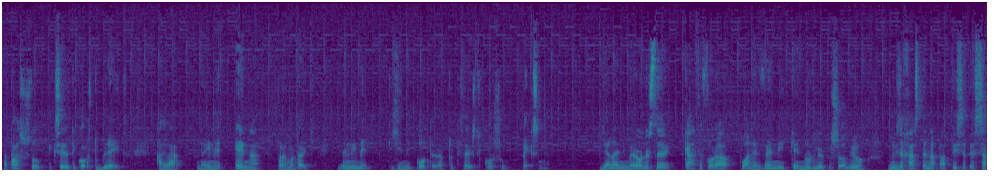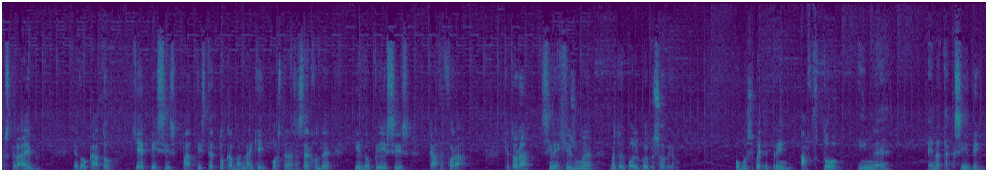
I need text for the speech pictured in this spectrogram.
να πας στο εξαιρετικό, στο great. Αλλά να είναι ένα πραγματάκι. Δεν είναι γενικότερα το κιθαριστικό σου παίξιμο. Για να ενημερώνεστε κάθε φορά που ανεβαίνει καινούριο επεισόδιο, μην ξεχάσετε να πατήσετε subscribe εδώ κάτω και επίσης πατήστε το καμπανάκι ώστε να σας έρχονται ειδοποιήσεις κάθε φορά. Και τώρα συνεχίζουμε με το υπόλοιπο επεισόδιο. Όπως είπα και πριν, αυτό είναι ένα ταξίδι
